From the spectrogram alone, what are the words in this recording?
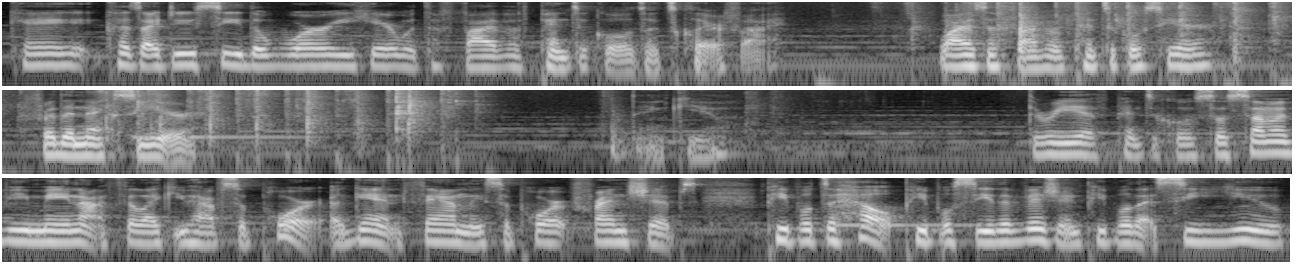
Okay, because I do see the worry here with the Five of Pentacles. Let's clarify. Why is the Five of Pentacles here for the next year? Thank you. Three of Pentacles. So some of you may not feel like you have support. Again, family support, friendships, people to help, people see the vision, people that see you.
